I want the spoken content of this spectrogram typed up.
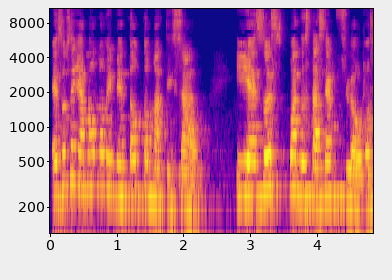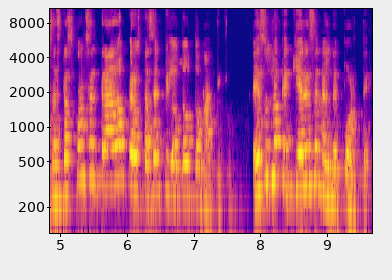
Eso se llama un movimiento automatizado. Y eso es cuando estás en flow, o sea, estás concentrado, pero estás en piloto automático. Eso es lo que quieres en el deporte.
